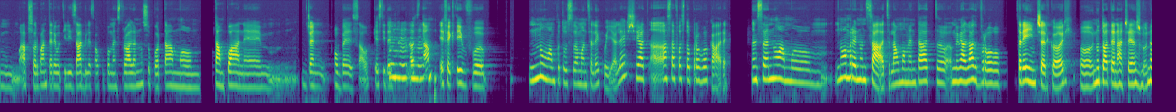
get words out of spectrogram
um, absorbante reutilizabile sau cupă menstruală, nu suportam um, tampoane, gen OB sau chestii de genul uh-huh, ăsta. Uh-huh. Efectiv, uh, nu am putut să mă înțeleg cu ele și a, asta a fost o provocare. Însă nu am, uh, nu am renunțat. La un moment dat uh, mi-a luat vreo trei încercări, nu toate în aceeași lună.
